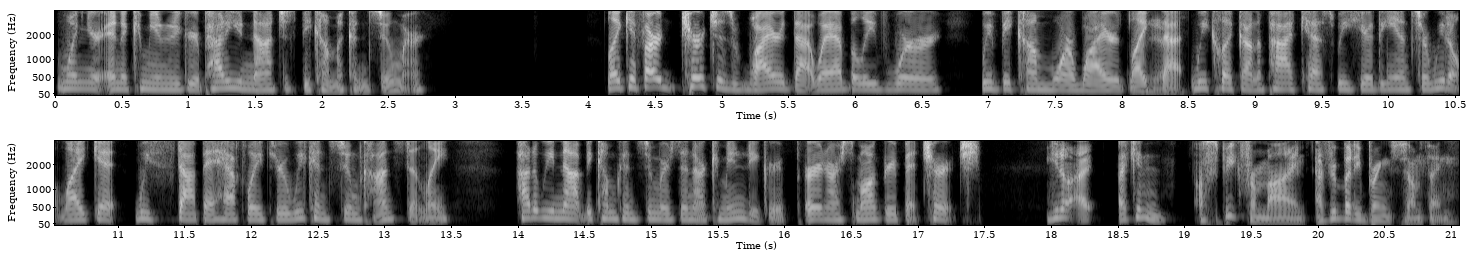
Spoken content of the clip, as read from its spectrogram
when you're in a community group how do you not just become a consumer like if our church is wired that way i believe we're we've become more wired like Yeah. that we click on a podcast we hear the answer we don't like it we stop it halfway through we consume constantly how do we not become consumers in our community group or in our small group at church You know, I, I can, I'll speak for mine. Everybody brings something.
